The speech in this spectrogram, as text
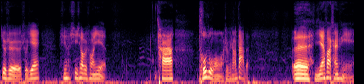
就是首先，新新消费创业，它投入往往是非常大的。呃，研发产品，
